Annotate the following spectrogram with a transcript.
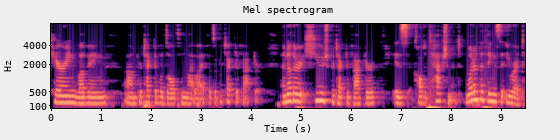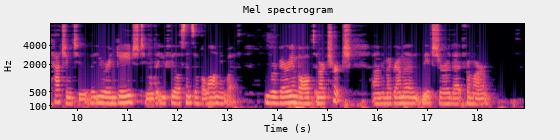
caring, loving, um, protective adult in my life. That's a protective factor. Another huge protective factor is called attachment. What are the things that you are attaching to, that you are engaged to, that you feel a sense of belonging with? We were very involved in our church. Um, and my grandma made sure that from our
